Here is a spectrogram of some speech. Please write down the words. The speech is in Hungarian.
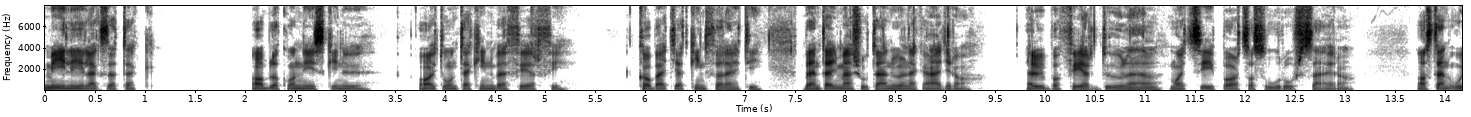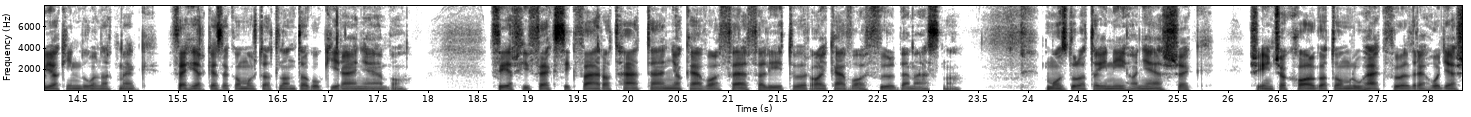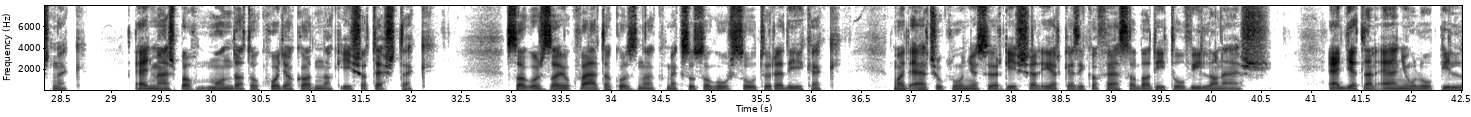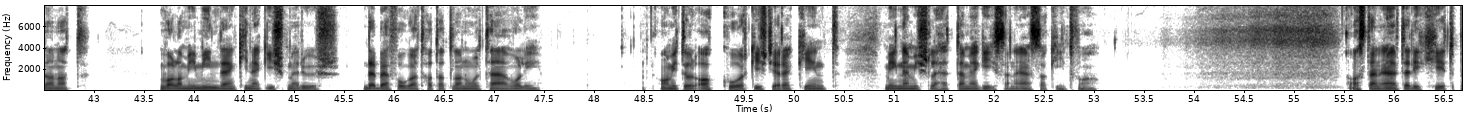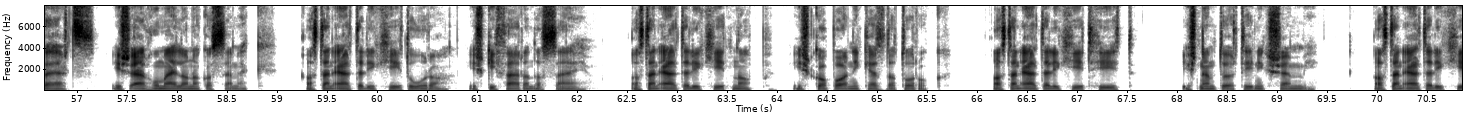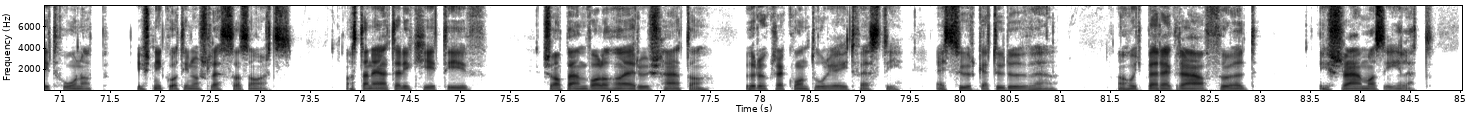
Mély lélegzetek. Ablakon néz ki nő, ajtón tekintve férfi. Kabátját kint felejti, bent egymás után ülnek ágyra. Előbb a férd dől el, majd szép arca szúrós szájra. Aztán újak indulnak meg, fehér kezek a mosdatlan tagok irányába. Férfi fekszik fáradt hátán, nyakával felfelé tör, ajkával fülbe mászna. Mozdulatai néha nyersek, s én csak hallgatom ruhák földre, hogy esnek, egymásba mondatok, hogy akadnak, és a testek. Szagos zajok váltakoznak, meg szuszogós szótöredékek, majd elcsukló nyöszörgéssel érkezik a felszabadító villanás. Egyetlen elnyúló pillanat, valami mindenkinek ismerős, de befogadhatatlanul távoli, amitől akkor kisgyerekként még nem is lehettem egészen elszakítva. Aztán eltelik hét perc, és elhomálylanak a szemek. Aztán eltelik hét óra, és kifárad a száj. Aztán eltelik hét nap, és kaparni kezd a torok. Aztán eltelik hét hét, és nem történik semmi. Aztán eltelik hét hónap, és nikotinos lesz az arc. Aztán eltelik hét év, és apám valaha erős háta örökre kontúrjait veszti egy szürke tüdővel, ahogy pereg rá a föld, és rám az élet.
